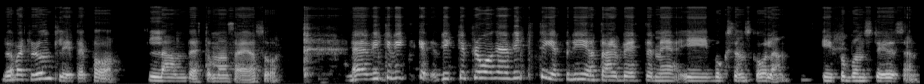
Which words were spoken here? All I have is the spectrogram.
Du har varit runt lite på landet om man säger så. Eh, vilken vilken, vilken fråga är viktig för dig att arbeta med i Vuxenskolan i förbundsstyrelsen?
